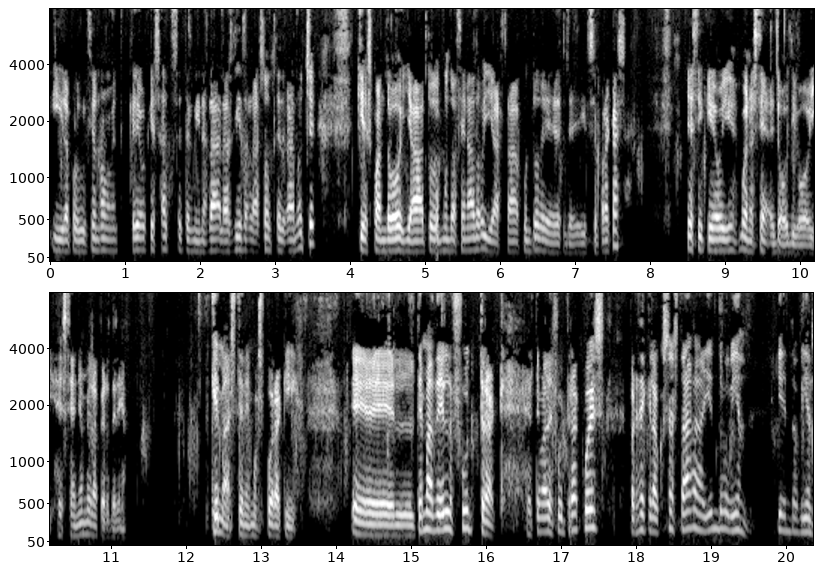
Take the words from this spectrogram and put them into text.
Y la producción normalmente creo que esa se terminará a las 10 o a las 11 de la noche, que es cuando ya todo el mundo ha cenado y ya está a punto de irse para casa. Y así que hoy, bueno, este, digo hoy, este año me la perderé. ¿Qué más tenemos por aquí? El tema del food track. El tema del food track, pues parece que la cosa está yendo bien, yendo bien.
